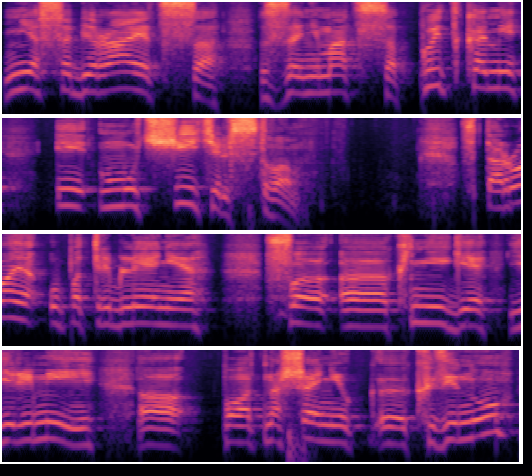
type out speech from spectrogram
не собирается заниматься пытками и мучительством. Второе употребление в э, книге Еремии э, по отношению э, к вину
